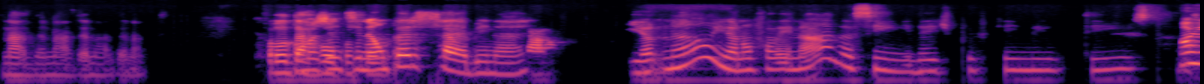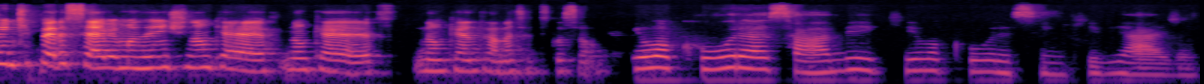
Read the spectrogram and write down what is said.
nada, nada, nada, nada. Falou Como da roupa, a gente não percebe, né? E eu, não, e eu não falei nada, assim, e daí, tipo, eu fiquei, meu Deus. A gente percebe, mas a gente não quer, não quer, não quer entrar nessa discussão. Que loucura, sabe? Que loucura, assim, que viagem.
